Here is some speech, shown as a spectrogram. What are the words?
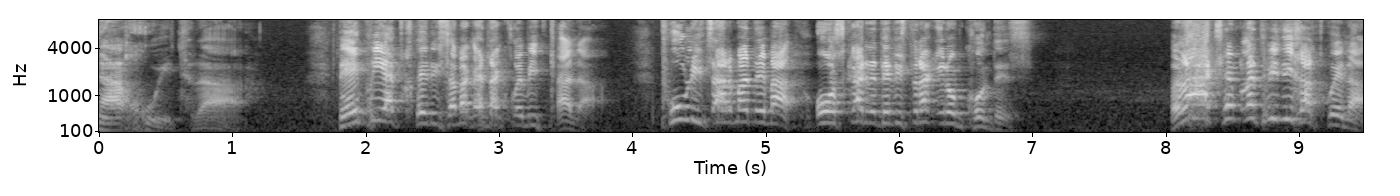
ნახუით რა. ნებია თქვენი სამა გადაკვებით თანა. ფული წარმატება ოსკარ დედის ტრაკი რომ გქონდეს. რა ჩეპლეთ მიდიხარ თქვენა?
